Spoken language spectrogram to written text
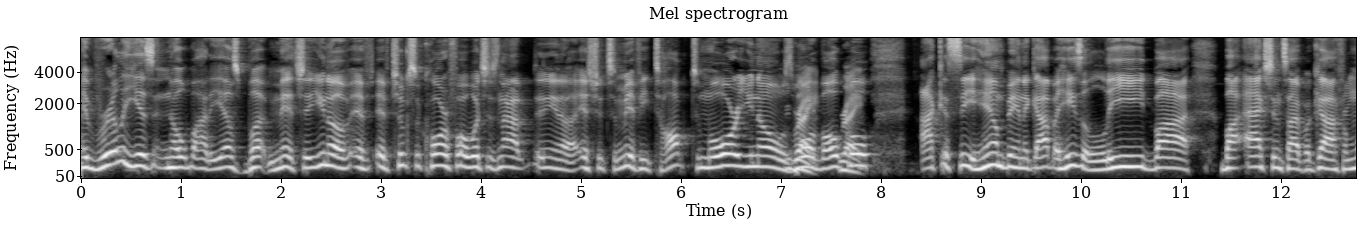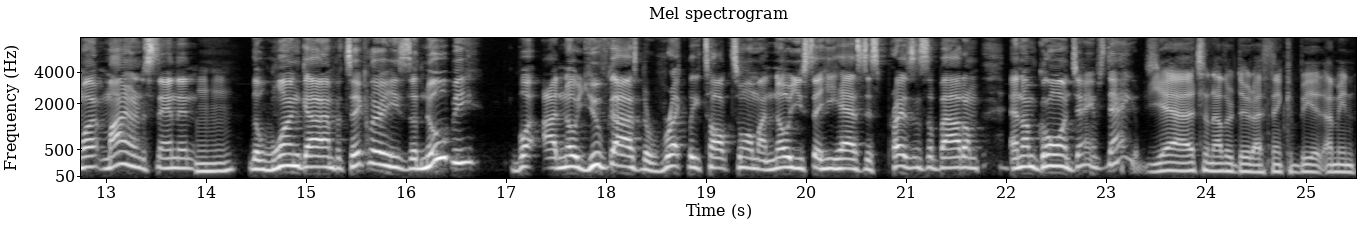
it really isn't nobody else but Mitch. You know, if if Chuks Okorafor, which is not you know an issue to me, if he talked more, you know, was right, more vocal, right. I could see him being a guy. But he's a lead by by action type of guy. From what my understanding, mm-hmm. the one guy in particular, he's a newbie but I know you guys directly talked to him. I know you say he has this presence about him, and I'm going James Daniels. Yeah, it's another dude I think could be it. I mean,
